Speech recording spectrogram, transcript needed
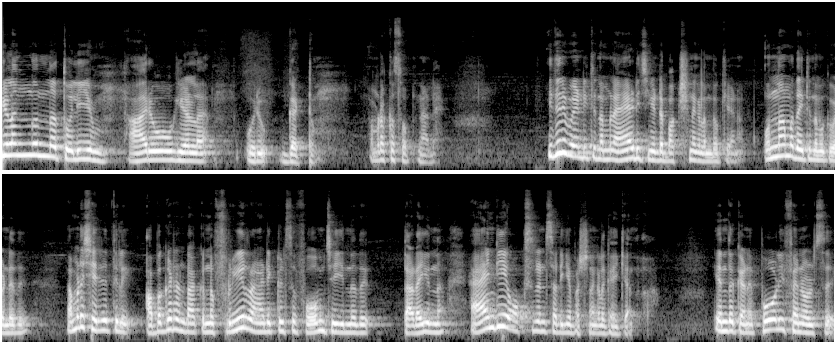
തിളങ്ങുന്ന തൊലിയും ആരോഗ്യമുള്ള ഒരു ഗട്ടും നമ്മുടെയൊക്കെ സ്വപ്നമല്ലേ ഇതിന് വേണ്ടിയിട്ട് നമ്മൾ ആഡ് ചെയ്യേണ്ട ഭക്ഷണങ്ങൾ എന്തൊക്കെയാണ്? ഒന്നാമതായിട്ട് നമുക്ക് വേണ്ടത് നമ്മുടെ ശരീരത്തിൽ അപകടം ഉണ്ടാക്കുന്ന ഫ്രീ റാഡിക്കൽസ് ഫോം ചെയ്യുന്നത് തടയുന്ന ആന്റി ഓക്സിഡൻസ് അടങ്ങിയ ഭക്ഷണങ്ങൾ കഴിക്കുക എന്നുള്ളതാണ്. എന്തൊക്കെയാണ്? പോളിഫെനോൾസ്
